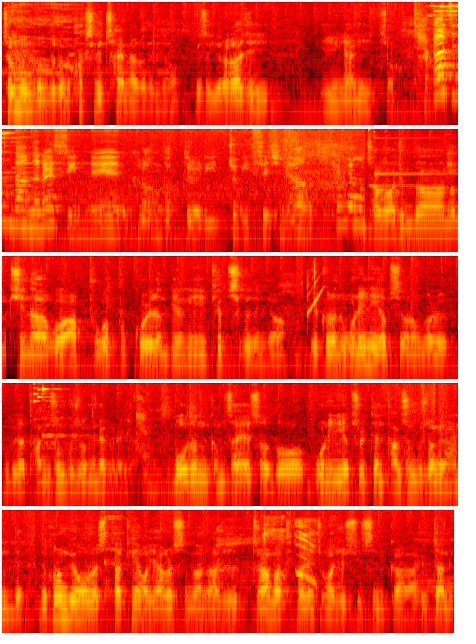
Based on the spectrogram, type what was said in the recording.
젊은 분들은 확실히 차이 나거든요. 그래서 여러 가지 이 영향이 있죠. 자가 진단을 할 수 있는 그런 것들이 좀 있으시면 설명은 자가 진단은 쥐나고 아프고 붓고 이런 병이 겹치거든요. 그런 원인이 없이 오는 걸 우리가 단순 부종이라 그래요. 단순 모든 검사에서도 원인이 없을 땐 단순 부종이라 하는데 근데 그런 경우는 스타킹하고 약을 쓰면 아주 드라마틱하게 좋아질 수 있으니까 일단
